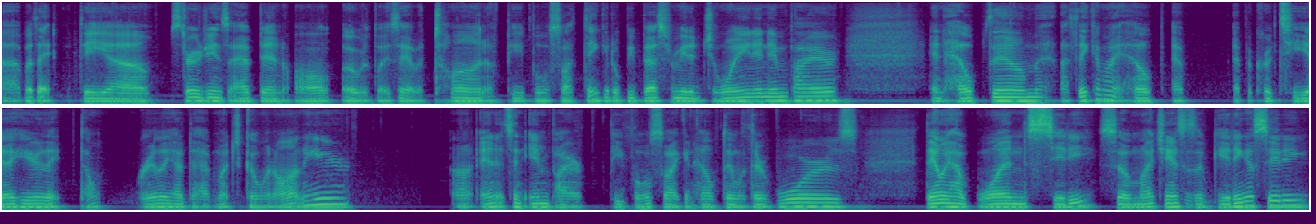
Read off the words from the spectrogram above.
Uh, but they the uh, Sturgians have been all over the place. They have a ton of people, so I think it'll be best for me to join an empire and help them. I think I might help Ep Epicrotea here. They don't really have to have much going on here. Uh, and it's an empire people, so I can help them with their wars. They only have one city, so my chances of getting a city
